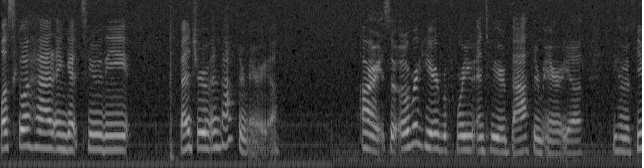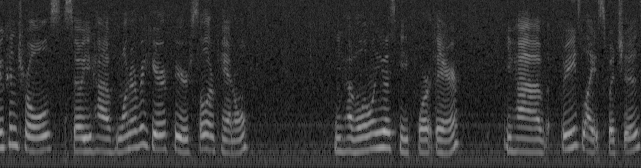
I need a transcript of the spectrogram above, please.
let's go ahead and get to the bedroom and bathroom area. Alright, so over here before you enter your bathroom area, you have a few controls. So you have one over here for your solar panel. You have a little USB port there. You have three light switches.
